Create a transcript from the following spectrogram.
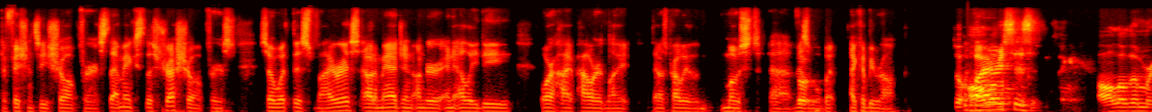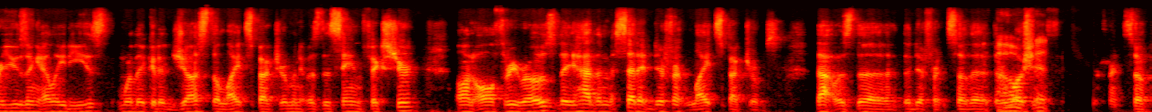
deficiency show up first. That makes the stress show up first. So with this virus, I would imagine under an LED or high powered light, that was probably the most uh, visible, but I could be wrong. So The all of virus them- all of them were using LEDs where they could adjust the light spectrum and it was the same fixture on all three rows. They had them set at different light spectrums. That was the the difference. So the, there Oh, wasn't shit. different. So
